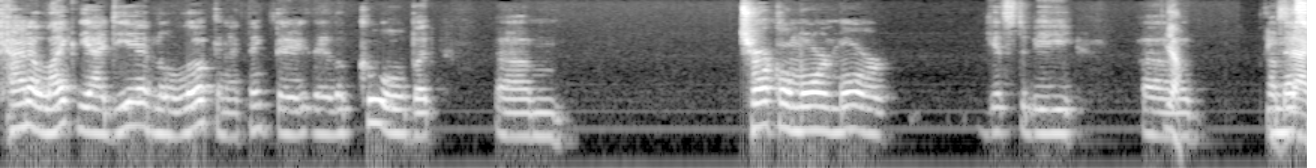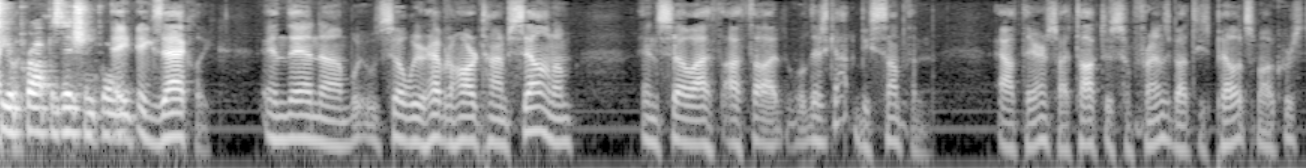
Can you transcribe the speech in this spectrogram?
kind of like the idea and the look, and I think they they look cool, but um, charcoal more and more gets to be uh, Yeah, a messier proposition for me. Exactly. And then, um, so we were having a hard time selling them. And so I, I thought, well, there's got to be something out there. And so I talked to some friends about these pellet smokers.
